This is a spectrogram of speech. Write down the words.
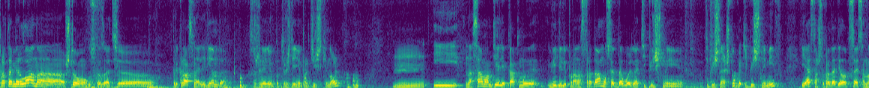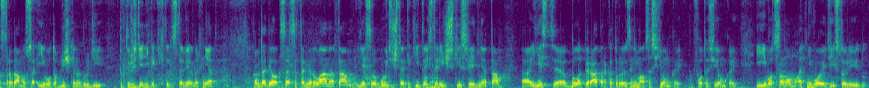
Про Тамерлана, что я могу сказать? Прекрасная легенда. К сожалению, подтверждений практически ноль. И на самом деле, как мы видели про Нострадамуса, это довольно типичный, типичная штука, типичный миф. Ясно, что когда дело касается Нострадамуса и его таблички на груди, подтверждений каких-то достоверных нет. Когда дело касается Тамерлана, там, если вы будете читать какие-то исторические сведения, там э, есть, э, был оператор, который занимался съемкой, фотосъемкой, и вот в основном от него эти истории идут.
